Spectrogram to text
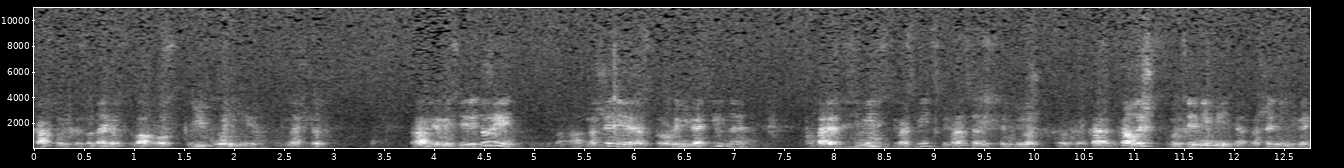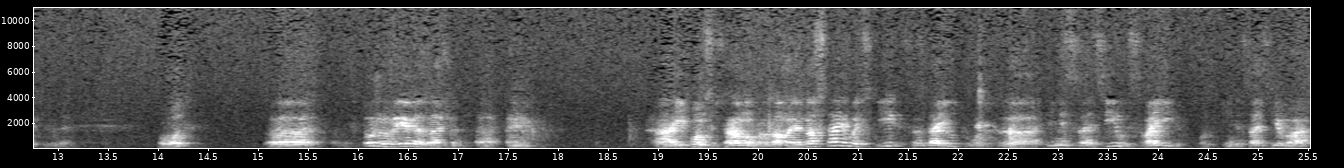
как только задается вопрос по Японии насчет проблемы территории, отношение строго негативное, порядка 70-80%, это немножко колышется, но тем не менее, отношение негативное. Вот. Э, в то же время, значит, э, а японцы все равно продолжают настаивать и создают вот, э, инициативы свои. Вот инициатива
